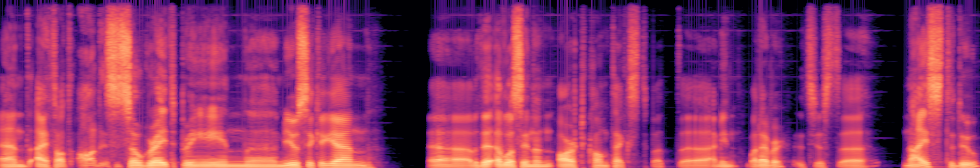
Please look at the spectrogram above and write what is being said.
and I thought, oh, this is so great, bringing in uh, music again. Uh, I was in an art context, but uh, I mean, whatever. It's just uh, nice to do.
